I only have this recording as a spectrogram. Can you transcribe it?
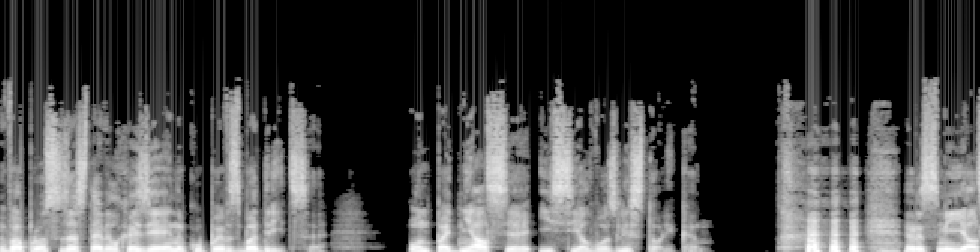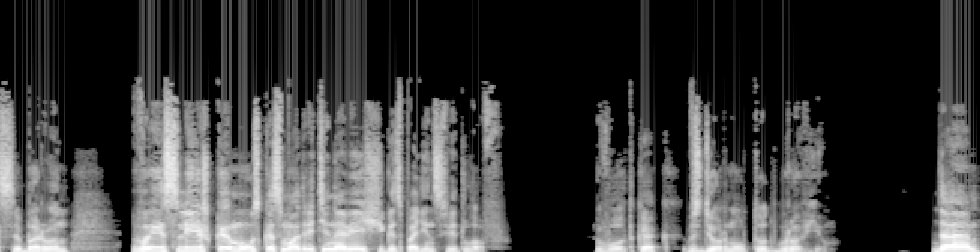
Вопрос заставил хозяина купе взбодриться — он поднялся и сел возле столика. «Ха-ха-ха!» — рассмеялся барон. «Вы слишком узко смотрите на вещи, господин Светлов». «Вот как?» — вздернул тот бровью. «Да,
